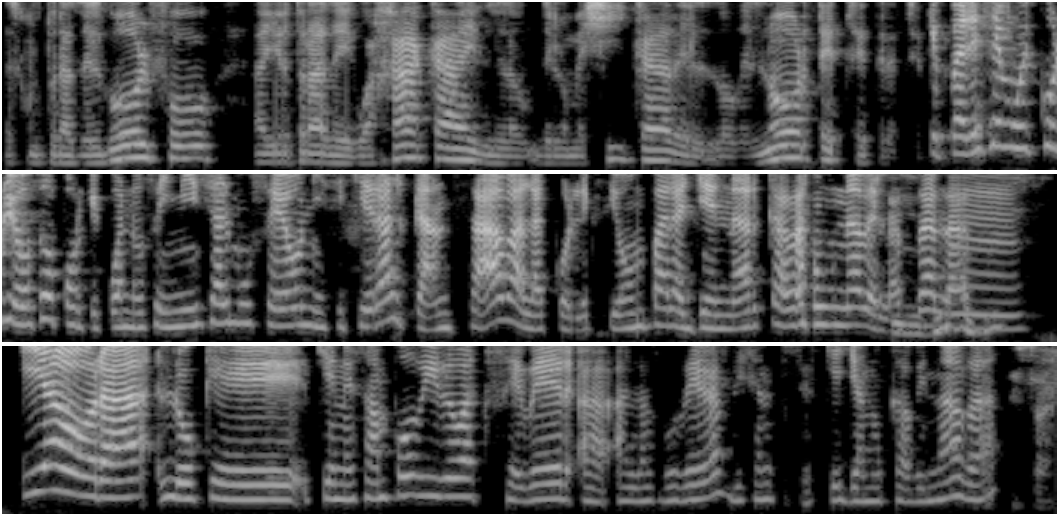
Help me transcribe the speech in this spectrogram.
las culturas del Golfo, hay otra de Oaxaca y de lo, de lo mexica, de lo del norte, etcétera, etcétera. Que parece muy curioso porque cuando se inicia el museo ni siquiera alcanzaba la colección para llenar cada una de las salas. Y ahora lo que quienes han podido acceder a, las bodegas dicen, pues es que ya no cabe nada. Exacto.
